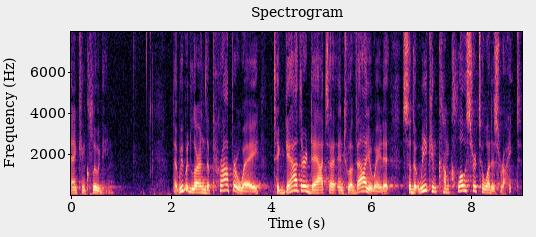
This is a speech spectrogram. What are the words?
and concluding. That we would learn the proper way to gather data and to evaluate it so that we can come closer to what is right.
